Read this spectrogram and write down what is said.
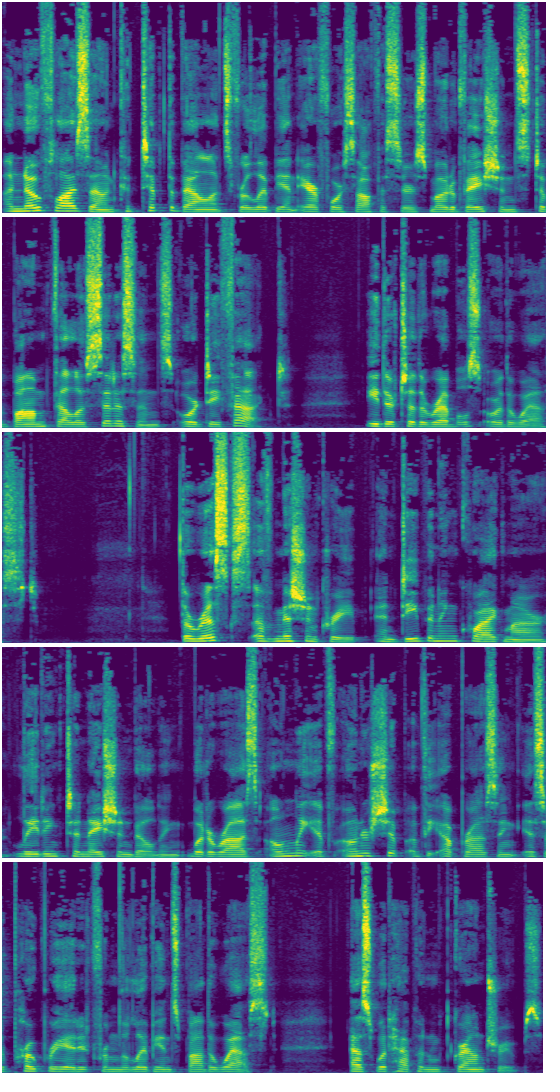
A no fly zone could tip the balance for Libyan Air Force officers' motivations to bomb fellow citizens or defect, either to the rebels or the West. The risks of mission creep and deepening quagmire leading to nation building would arise only if ownership of the uprising is appropriated from the Libyans by the West, as would happen with ground troops.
